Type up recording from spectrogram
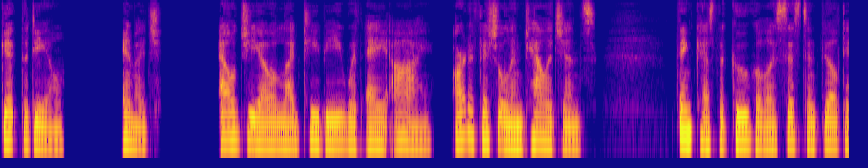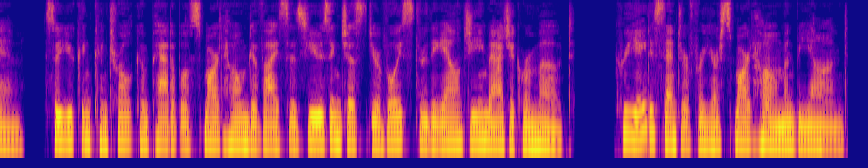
Get the deal. Image. LG OLED TV with AI, artificial intelligence. ThinQ has the Google Assistant built in, so you can control compatible smart home devices using just your voice through the LG Magic Remote. Create a center for your smart home and beyond.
